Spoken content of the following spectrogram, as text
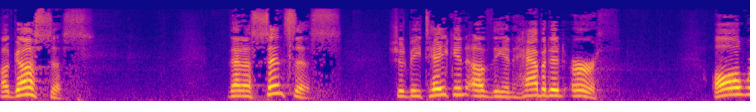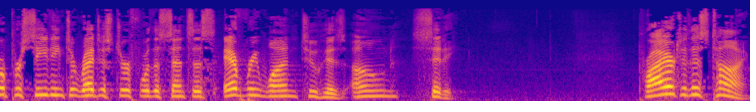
Augustus that a census should be taken of the inhabited earth. All were proceeding to register for the census, everyone to his own city. Prior to this time,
